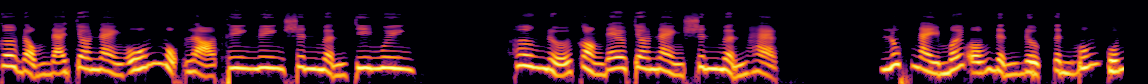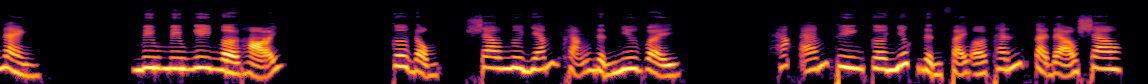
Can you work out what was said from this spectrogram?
Cơ động đã cho nàng uống một lọ thiên niên sinh mệnh chi nguyên. Hơn nữa còn đeo cho nàng sinh mệnh hạt. Lúc này mới ổn định được tình huống của nàng. Miu Miu nghi ngờ hỏi. Cơ động, sao ngươi dám khẳng định như vậy? Hắc ám thiên cơ nhất định phải ở thánh tà đảo sao?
